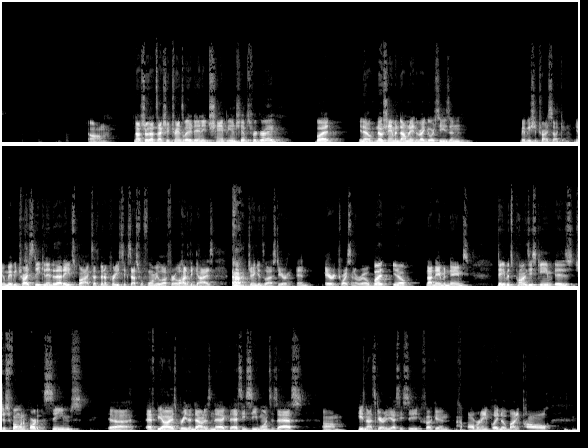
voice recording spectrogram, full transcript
Um, not sure that's actually translated to any championships for Gray, but you know, no shame in dominating the regular season. Maybe you should try sucking. You know, maybe try sneaking into that eight spot because that's been a pretty successful formula for a lot of the guys. Jenkins last year and Eric twice in a row, but you know, not naming names. David's Ponzi scheme is just falling apart at the seams. Uh, FBI is breathing down his neck. The SEC wants his ass. Um, he's not scared of the SEC. Fucking Auburn ain't played nobody, Paul.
